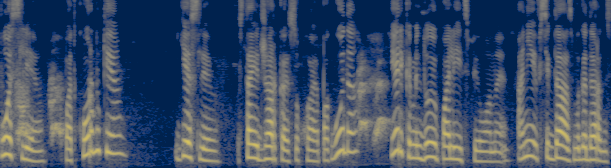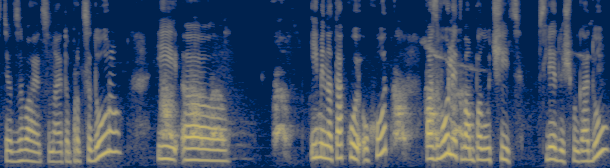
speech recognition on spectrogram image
после подкормки, если стоит жаркая сухая погода, я рекомендую полить пионы. Они всегда с благодарностью отзываются на эту процедуру. И э, именно такой уход позволит вам получить в следующем году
